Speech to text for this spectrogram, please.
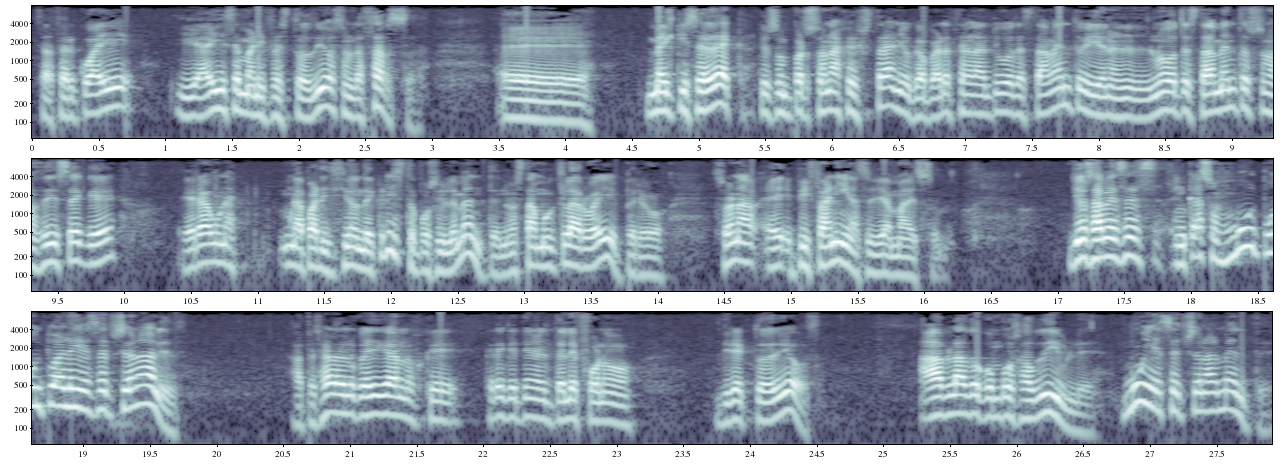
se acercó ahí y ahí se manifestó Dios en la zarza. Eh, Melquisedec, que es un personaje extraño que aparece en el Antiguo Testamento y en el Nuevo Testamento se nos dice que era una, aparición de Cristo posiblemente. No está muy claro ahí, pero son eh, epifanías se llama eso. Dios a veces, en casos muy puntuales y excepcionales, a pesar de lo que digan los que creen que tienen el teléfono directo de Dios. Ha hablado con voz audible, muy excepcionalmente,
